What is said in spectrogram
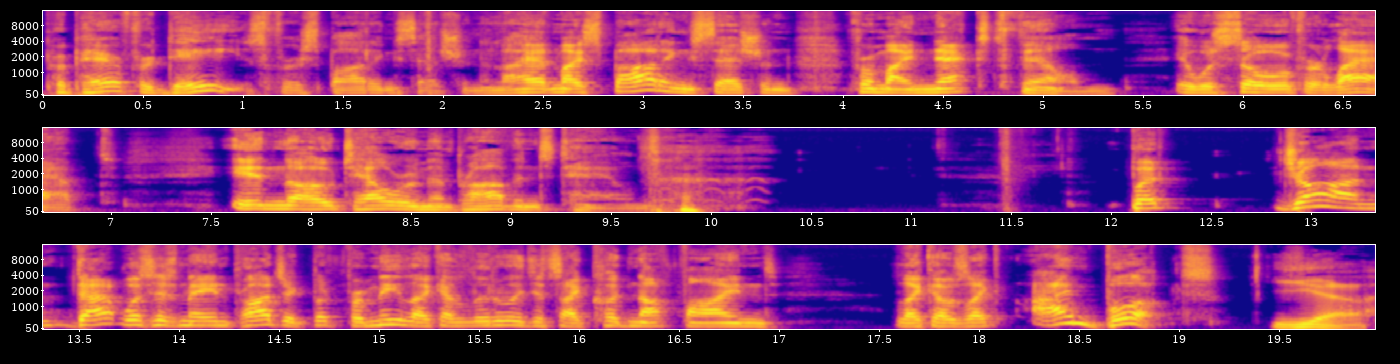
prepare for days for a spotting session. And I had my spotting session for my next film. It was so overlapped in the hotel room in Provincetown. But John, that was his main project. But for me, like I literally just I could not find like I was like, I'm booked. Yeah.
